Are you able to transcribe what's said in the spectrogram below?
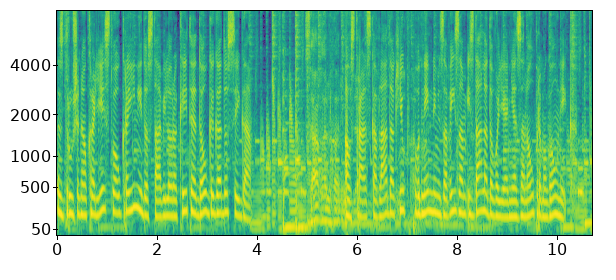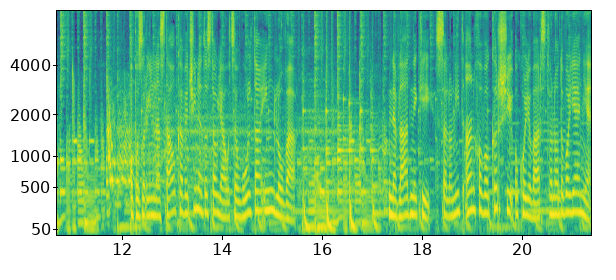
Združeno kraljestvo Ukrajini dostavilo rakete dolgega dosega. Avstralska vlada kljub podnebnim zavezam izdala dovoljenje za nov premogovnik. Opozorilna stavka večine dostavljavcev Volta in Glova. Nevladniki Salonit Anhovo krši okoljevarstveno dovoljenje.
